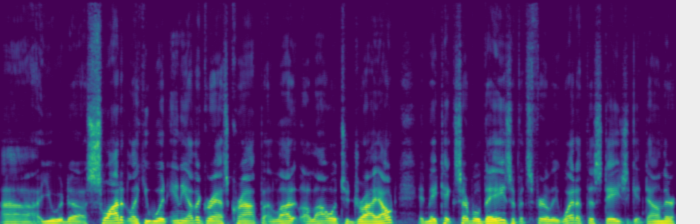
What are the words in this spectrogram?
Uh, you would uh, swat it like you would any other grass crop, allow, allow it to dry out. It may take several days if it's fairly wet at this stage to get down there.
